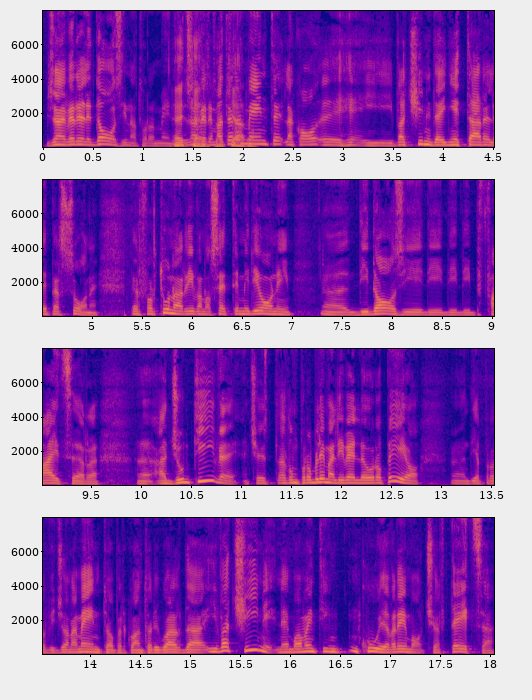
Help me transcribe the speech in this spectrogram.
Bisogna avere le dosi naturalmente, eh bisogna certo, avere materialmente co- eh, i vaccini da iniettare alle persone. Per fortuna arrivano 7 milioni eh, di dosi di, di, di Pfizer eh, aggiuntive, c'è stato un problema a livello europeo eh, di approvvigionamento per quanto riguarda i vaccini, nel momento in cui avremo certezza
